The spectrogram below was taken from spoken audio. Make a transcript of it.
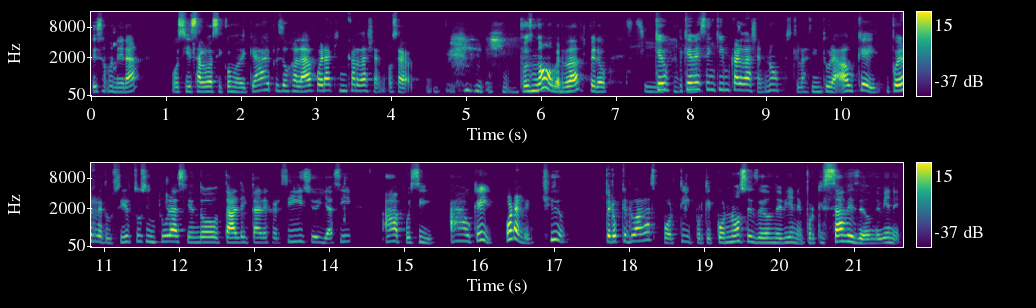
de esa manera? O si es algo así como de que, ay, pues ojalá fuera Kim Kardashian. O sea, pues no, ¿verdad? Pero, ¿qué, ¿qué, ves en Kim Kardashian? No, pues que la cintura. Ah, ok, puedes reducir tu cintura haciendo tal y tal ejercicio y así ah, pues sí, ah, ok, órale, chido. Pero que lo hagas por ti, porque conoces de dónde viene, porque sabes de dónde viene.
